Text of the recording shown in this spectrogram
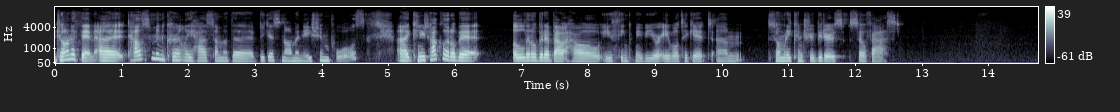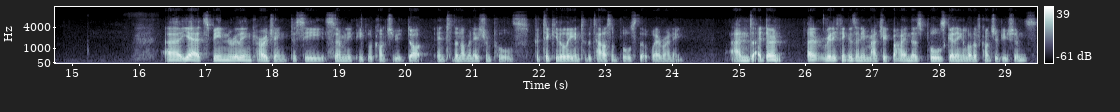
Jonathan, uh, Talisman currently has some of the biggest nomination pools. Uh, can you talk a little bit, a little bit about how you think maybe you were able to get um, so many contributors so fast? Uh, yeah, it's been really encouraging to see so many people contribute dot into the nomination pools, particularly into the talisman pools that we're running. And I don't, I don't really think there's any magic behind those pools getting a lot of contributions.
